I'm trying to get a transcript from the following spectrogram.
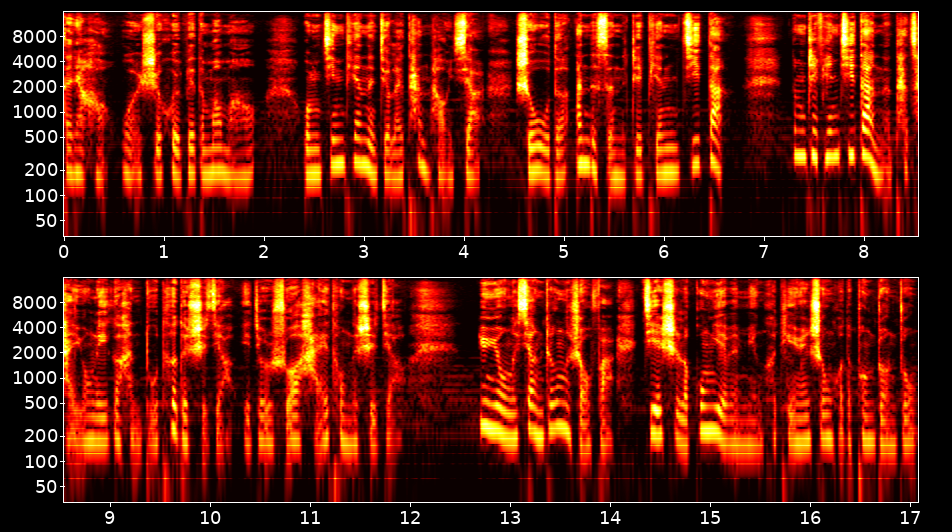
大家好，我是会飞的猫毛。我们今天呢，就来探讨一下舍伍德·安德森的这篇《鸡蛋》。那么这篇《鸡蛋》呢，它采用了一个很独特的视角，也就是说孩童的视角。运用了象征的手法，揭示了工业文明和田园生活的碰撞中，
